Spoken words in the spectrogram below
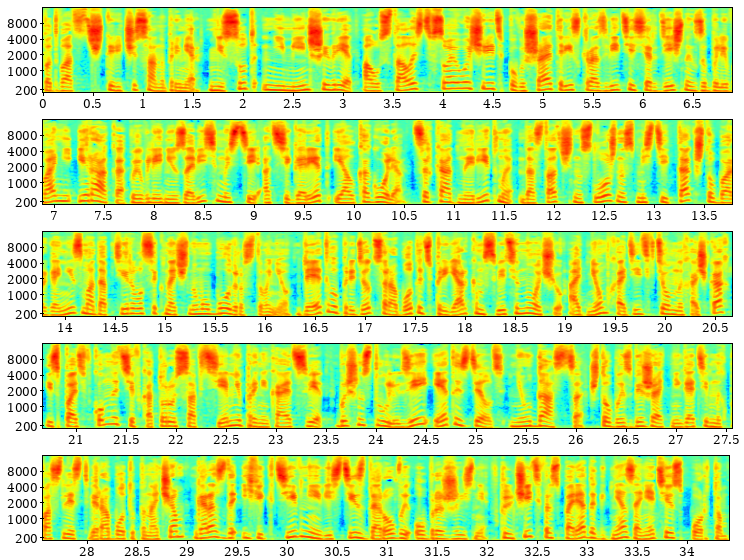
по 24 часа, например, несут не меньший вред, а усталость, в свою очередь, повышает риск развития сердечных заболеваний и рака, появлению зависимостей от сигарет и алкоголя. Циркадные ритмы достаточно сложно сместить так, чтобы организм адаптировался к ночному бодрствованию. Для этого придется работать при ярком свете ночью, а днем ходить в темных очках очках и спать в комнате, в которую совсем не проникает свет. Большинству людей это сделать не удастся. Чтобы избежать негативных последствий работы по ночам, гораздо эффективнее вести здоровый образ жизни, включить в распорядок дня занятия спортом,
